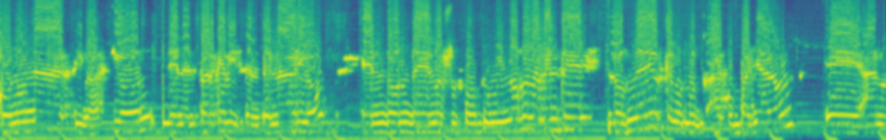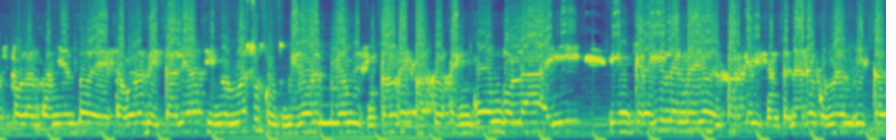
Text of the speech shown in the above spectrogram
con una activación en el Parque Bicentenario, en donde nuestros consumidores, no solamente los medios que nos acompañaron eh, a nuestro lanzamiento de Sabores de Italia, sino nuestros consumidores pudieron disfrutar de paseos en góndola ahí, increíble en medio del Parque Bicentenario con unas vistas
